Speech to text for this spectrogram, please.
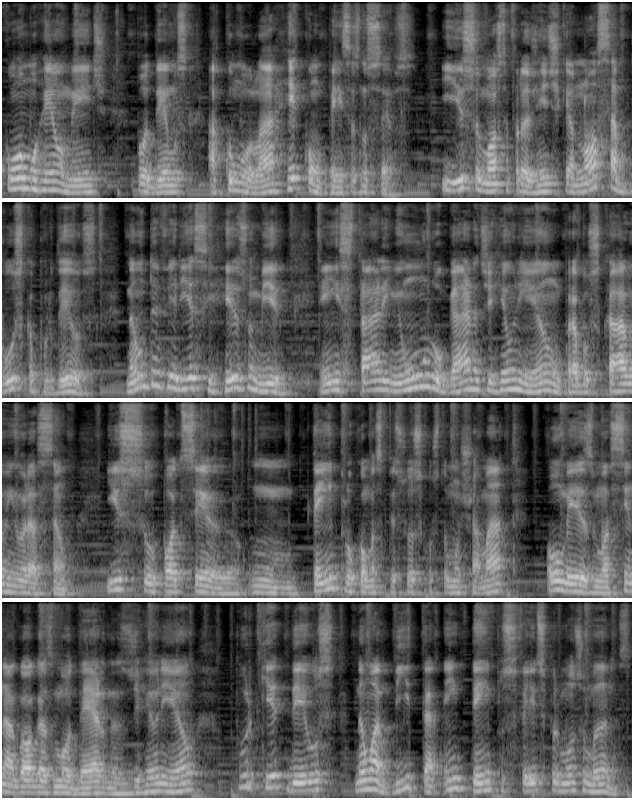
como realmente podemos acumular recompensas nos céus. E isso mostra para a gente que a nossa busca por Deus não deveria se resumir em estar em um lugar de reunião para buscá-lo em oração. Isso pode ser um templo, como as pessoas costumam chamar, ou mesmo as sinagogas modernas de reunião, porque Deus não habita em templos feitos por mãos humanas.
